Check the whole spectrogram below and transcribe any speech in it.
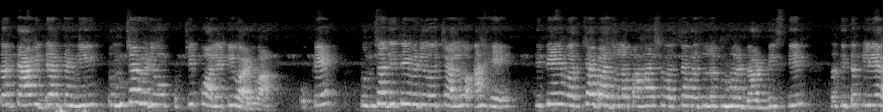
तर त्या विद्यार्थ्यांनी तुमच्या व्हिडिओची क्वालिटी वाढवा. ओके तुमचा जिथे व्हिडिओ चालू आहे तिथे वरच्या बाजूला पहा वरच्या बाजूला तुम्हाला डॉट दिसतील. तर तिथं क्लिअर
